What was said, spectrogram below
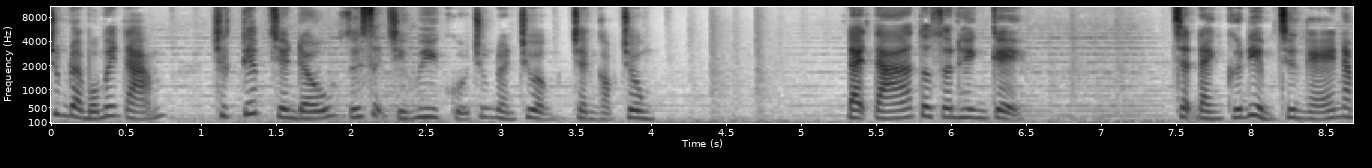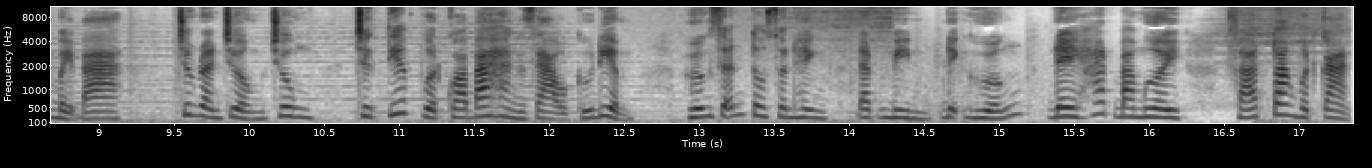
trung đoàn 48, trực tiếp chiến đấu dưới sự chỉ huy của trung đoàn trưởng Trần Ngọc Trung. Đại tá Tô Xuân Hinh kể, trận đánh cứ điểm Chư Nghé năm 73, trung đoàn trưởng Trung trực tiếp vượt qua ba hàng rào ở cứ điểm, hướng dẫn Tô Xuân Hình đặt mìn định hướng DH-30 phá toang vật cản,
